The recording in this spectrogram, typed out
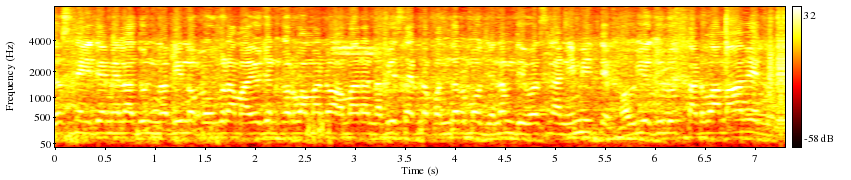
જશ્ન ઈદે મેલાદુન નબીનો પ્રોગ્રામ આયોજન કરવામાં અમારા નબી સાહેબનો પંદરમો જન્મદિવસના નિમિત્તે ભવ્ય જુલુસ કાઢવામાં આવેલું.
